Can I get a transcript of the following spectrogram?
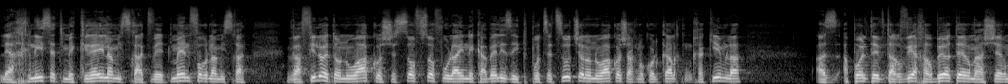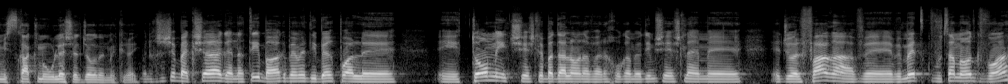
להכניס את מקריי למשחק, ואת מנפורד למשחק, ואפילו את אונואקו, שסוף סוף אולי נקבל איזו התפוצצות של אונואקו שאנחנו כל כך מחכים לה, אז הפועל תל אביב תרוויח הרבה יותר מאשר משחק מעולה של ג'ורדן מקריי. ואני חושב שבהקשר ההגנתי, ברק באמת דיבר פה על אה, אה, טומיץ' שיש לבדלונה, ואנחנו גם יודעים שיש להם אה, את ג'ואל פארה, ובאמת קבוצה מאוד גבוהה.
